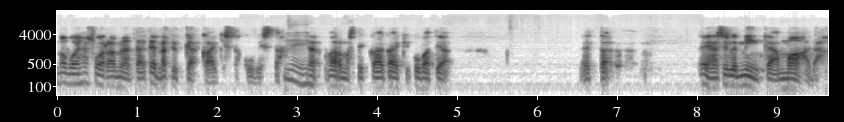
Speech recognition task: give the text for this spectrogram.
mä voin ihan suoraan myöntää, että en mä tykkää kaikista kuvista. Niin. Ja varmastikaan kaikki kuvat, ja että eihän sille minkään mahda.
